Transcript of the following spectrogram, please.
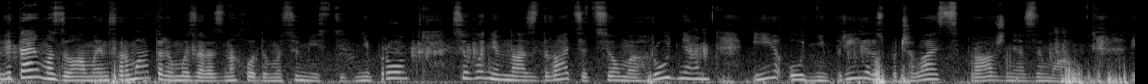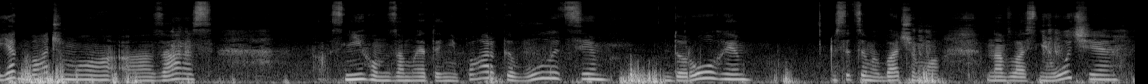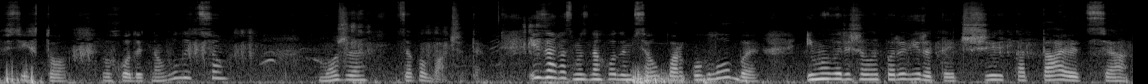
Вітаємо з вами інформатори. Ми зараз знаходимося у місті Дніпро. Сьогодні в нас 27 грудня, і у Дніпрі розпочалась справжня зима. Як бачимо, зараз снігом заметені парки, вулиці, дороги. Все це ми бачимо на власні очі. Всі, хто виходить на вулицю, може це побачити. І зараз ми знаходимося у парку Глоби, і ми вирішили перевірити, чи катаються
